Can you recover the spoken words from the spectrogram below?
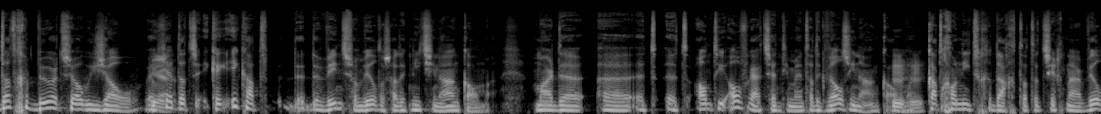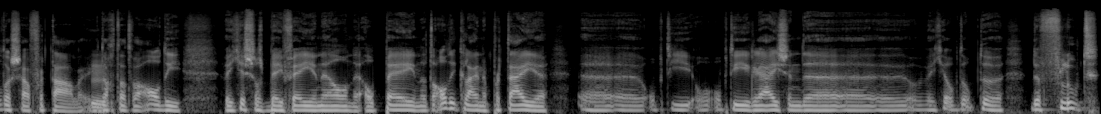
Dat gebeurt sowieso. Weet Ja. je, dat kijk, ik had de, de winst van Wilders had ik niet zien aankomen. Maar de, eh, het, het anti-overheidssentiment had ik wel zien aankomen. Mhm. Ik had gewoon niet gedacht dat het zich naar Wilders zou vertalen. Ik Mhm. dacht dat we al die, weet je, zoals BVNL en de LP en dat al die kleine partijen eh, op, die, op die reizende, eh, weet je, op de, op de, de vloed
